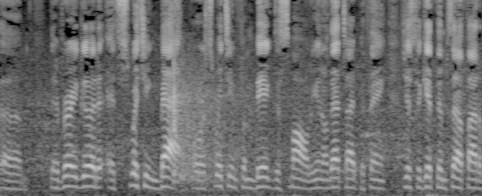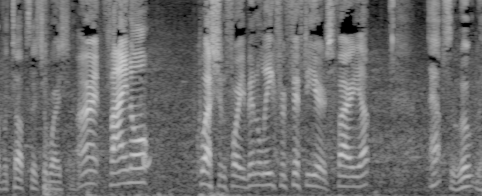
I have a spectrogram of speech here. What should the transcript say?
uh, they're very good at switching back or switching from big to small. You know that type of thing, just to get themselves out of a tough situation. All right, final question for you. Been in the league for 50 years. Fire you up. Absolutely.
